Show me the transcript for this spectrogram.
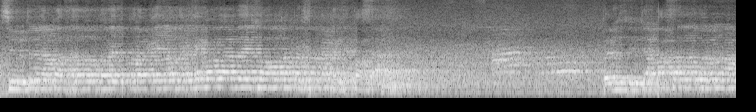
Si usted no ha pasado por esto, por aquello, ¿de qué va a hablar de eso a otra persona que esté pasando? Pero si usted ha pasado por una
